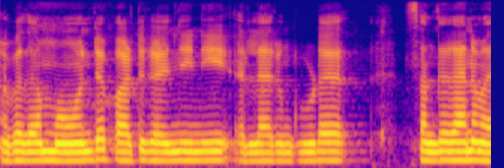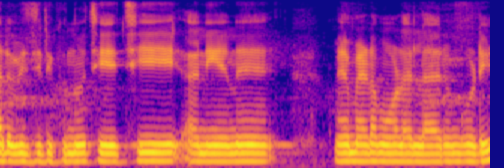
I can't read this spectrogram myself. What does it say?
അപ്പോൾ അതാ മോന്റെ പാട്ട് കഴിഞ്ഞ് ഇനി എല്ലാവരും കൂടെ സംഘഗാനം ആരംഭിച്ചിരിക്കുന്നു. ചേച്ചി അനിയന് മേമയുടെ മോളെല്ലാവരും കൂടി.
